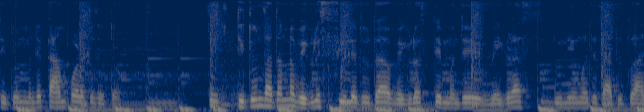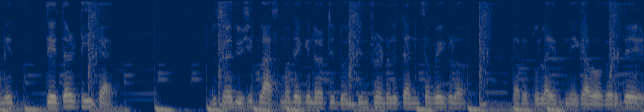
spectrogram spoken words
तिथून म्हणजे काम पडतच होतं. तिथून जाताना वेगळीच फील येत होता वेगळंच ते म्हणजे वेगळ्याच दुनियेमध्ये जात होतं आणि ते तर ठीक आहे. दुसऱ्या दिवशी क्लासमध्ये गेल्यावरती दोन तीन फ्रेंड होते त्यांचं वेगळं. तर तुला येत नाही का वगैरे ते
